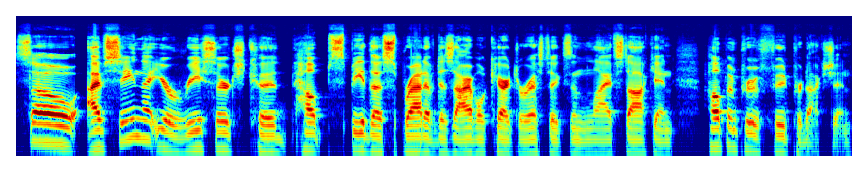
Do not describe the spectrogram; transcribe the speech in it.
So, I've seen that your research could help speed the spread of desirable characteristics in livestock and help improve food production.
